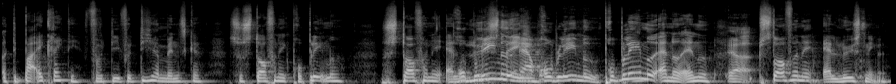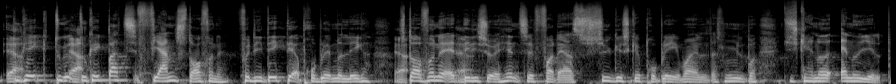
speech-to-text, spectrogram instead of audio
Og det er bare ikke rigtigt, fordi for de her mennesker, så er stofferne ikke problemet, Stofferne er problemet løsningen. er problemet. Problemet er noget andet. Ja. Stofferne er løsningen. Ja. Du, kan ikke, du, ja. du kan ikke bare fjerne stofferne, fordi det er ikke der problemet ligger. Ja. Stofferne er Ja. det, de søger hen til for deres psykiske problemer eller deres familie. De skal have noget andet hjælp.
